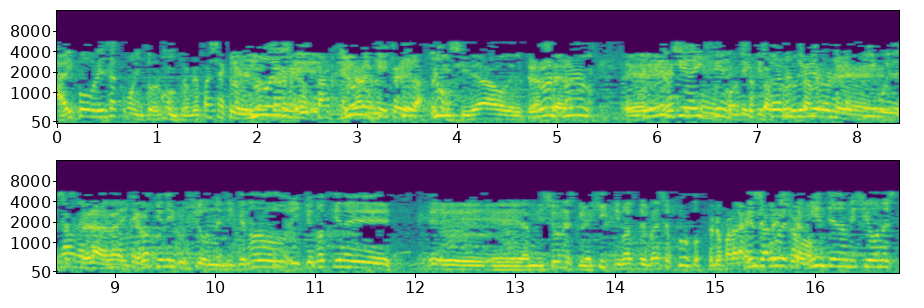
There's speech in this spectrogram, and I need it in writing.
hay pobreza como en todo el mundo. Lo que pasa es que Pero los no es, términos eh, tan generales de que ustedes, la creo- no. felicidad o del no, placer, no, no. eh, Creer que hay es gente que solamente vive lo negativo y desesperada y que no tiene ilusiones y que no y que no tiene eh, eh, ambiciones legítimas me parece absurdo. Pero para la gente pobre eso- también tiene ambiciones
